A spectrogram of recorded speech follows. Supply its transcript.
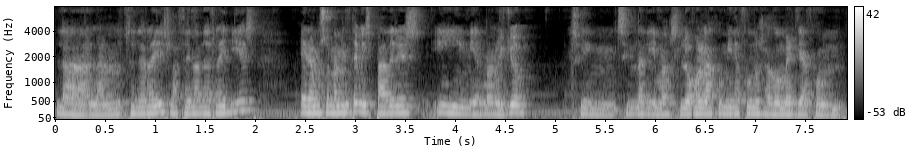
la, la, noche de Reyes, la cena de Reyes, éramos solamente mis padres y mi hermano y yo, sin, sin nadie más. Luego en la comida fuimos a comer ya con,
